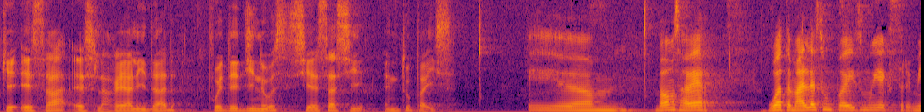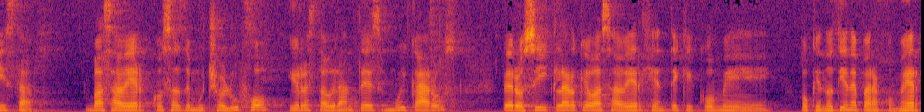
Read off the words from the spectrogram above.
que esa es la realidad. ¿Puede dinos si es así en tu país? Eh, um, vamos a ver, Guatemala es un país muy extremista. Vas a ver cosas de mucho lujo y restaurantes muy caros, pero sí, claro que vas a ver gente que come o que no tiene para comer.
